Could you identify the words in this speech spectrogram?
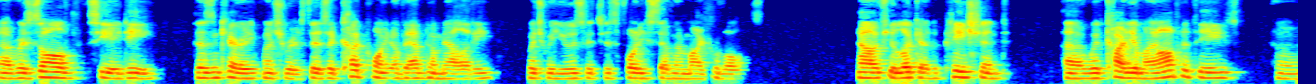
uh, resolve CAD, doesn't carry much risk. There's a cut point of abnormality, which we use, which is 47 microvolts. Now, if you look at a patient uh, with cardiomyopathies, uh,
